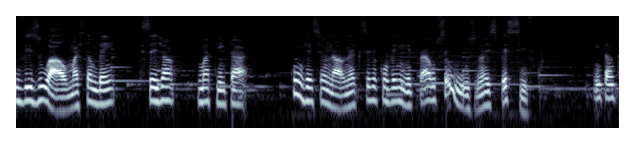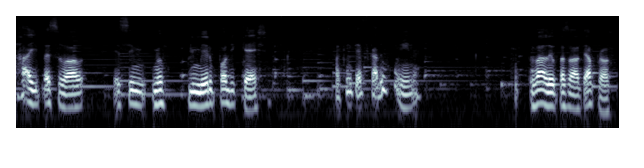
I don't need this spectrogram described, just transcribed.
o visual, mas também que seja uma tinta convencional, né? que seja conveniente para o seu uso né? específico. Então tá aí, pessoal, esse meu primeiro podcast. Espero que não tenha ficado ruim, né? Valeu, pessoal. Até a próxima.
